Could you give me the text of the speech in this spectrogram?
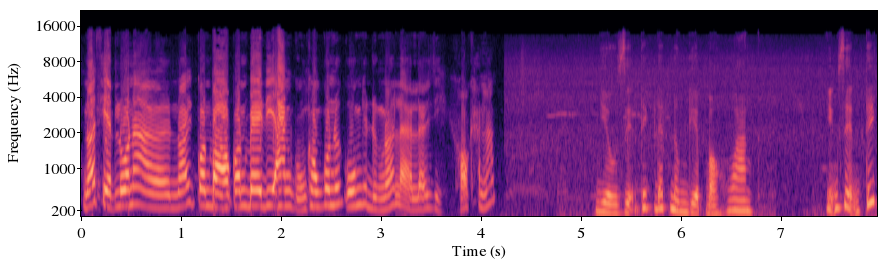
Nói thiệt luôn á, nói con bò, con bê đi ăn cũng không có nước uống chứ đừng nói là là gì, khó khăn lắm. Nhiều diện tích đất nông nghiệp bỏ hoang, những diện tích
